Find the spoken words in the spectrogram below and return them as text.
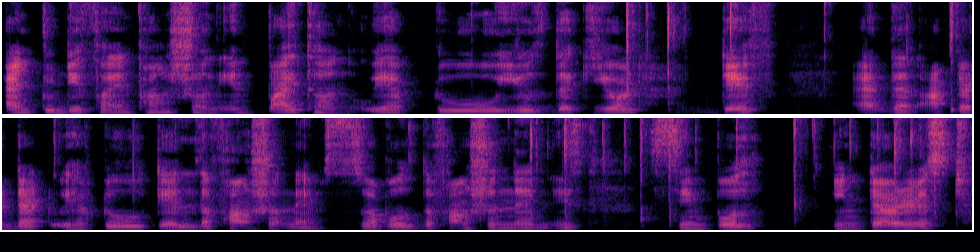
And to define function in python we have to use the keyword def. And then after that we have to tell the function name. Suppose the function name is simple interest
